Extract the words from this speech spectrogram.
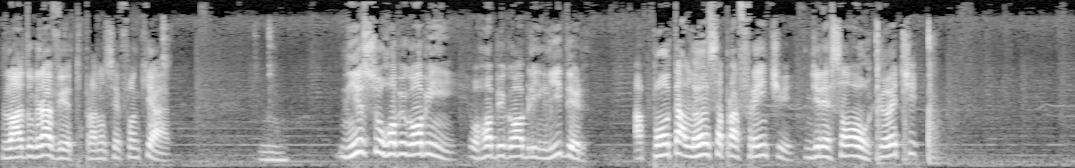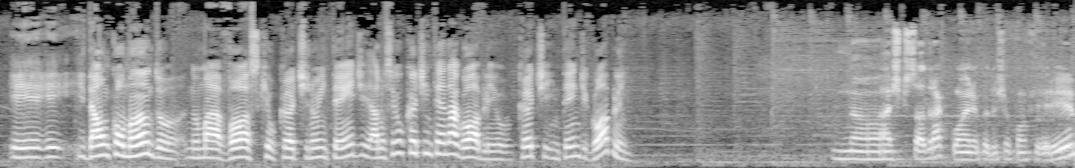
do lado do graveto, para não ser flanqueado. Nisso, o Hobgoblin, o Hobgoblin líder aponta a lança para frente em direção ao Cut e, e- e dá um comando numa voz que o Cut não entende, a não ser que o Cut entenda Goblin. O Cut entende Goblin? Não, acho que só dracônico, deixa eu conferir.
